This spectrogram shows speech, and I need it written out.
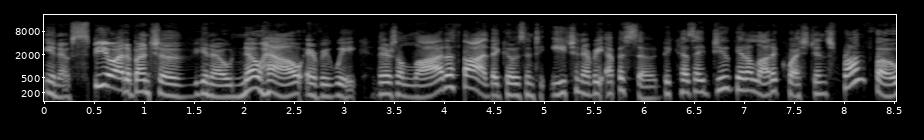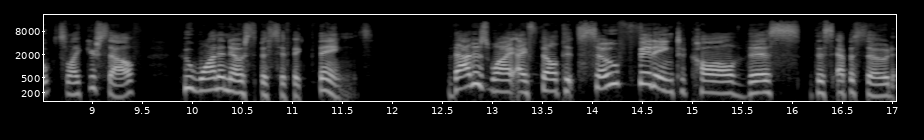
you know, spew out a bunch of, you know, know how every week. There's a lot of thought that goes into each and every episode because I do get a lot of questions from folks like yourself who want to know specific things. That is why I felt it so fitting to call this this episode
